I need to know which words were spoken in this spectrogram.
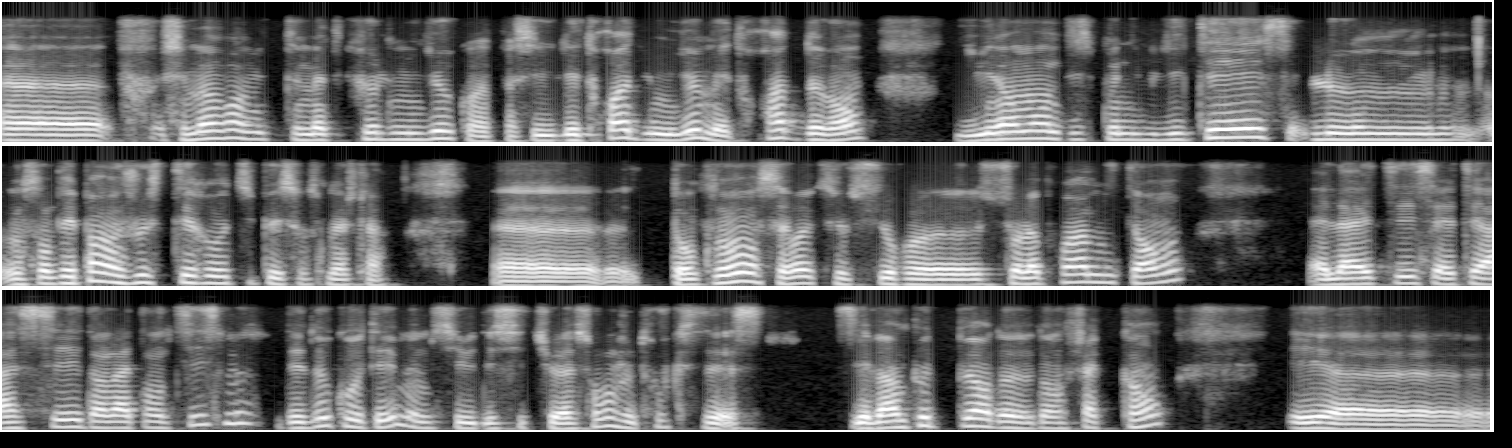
j'ai même envie de te mettre que le milieu, quoi, parce qu'il est trois du milieu, mais trois de devant. Il y a énormément de disponibilité. On sentait pas un jeu stéréotypé sur ce match-là. Euh, donc non, c'est vrai que sur sur la première mi-temps, elle a été, ça a été assez dans l'attentisme des deux côtés, même s'il y a eu des situations. Je trouve qu'il y avait un peu de peur dans chaque camp. Et, euh,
